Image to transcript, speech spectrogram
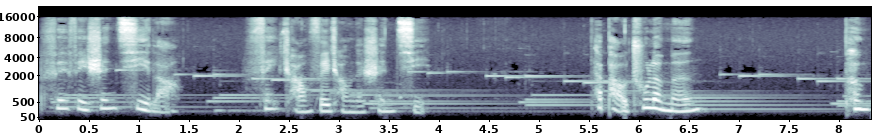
菲菲生气了，非常非常的生气。他跑出了门。砰！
